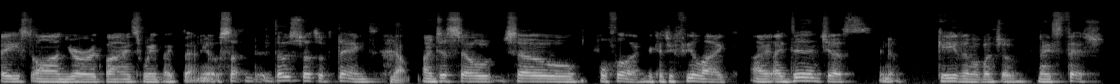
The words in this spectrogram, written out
based on your advice way back then. You know, so, those sorts of things yeah. are just so so fulfilling because you feel like I, I didn't just you know gave them a bunch of nice fish,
